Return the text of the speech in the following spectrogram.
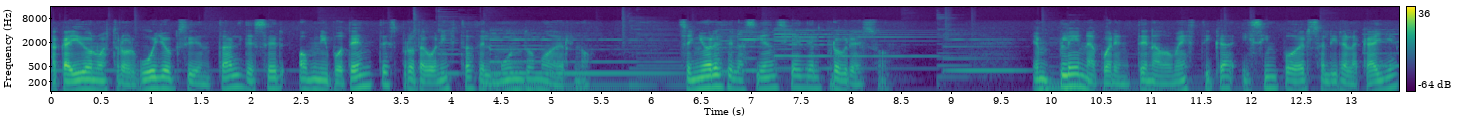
Ha caído nuestro orgullo occidental de ser omnipotentes protagonistas del mundo moderno señores de la ciencia y del progreso. En plena cuarentena doméstica y sin poder salir a la calle,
